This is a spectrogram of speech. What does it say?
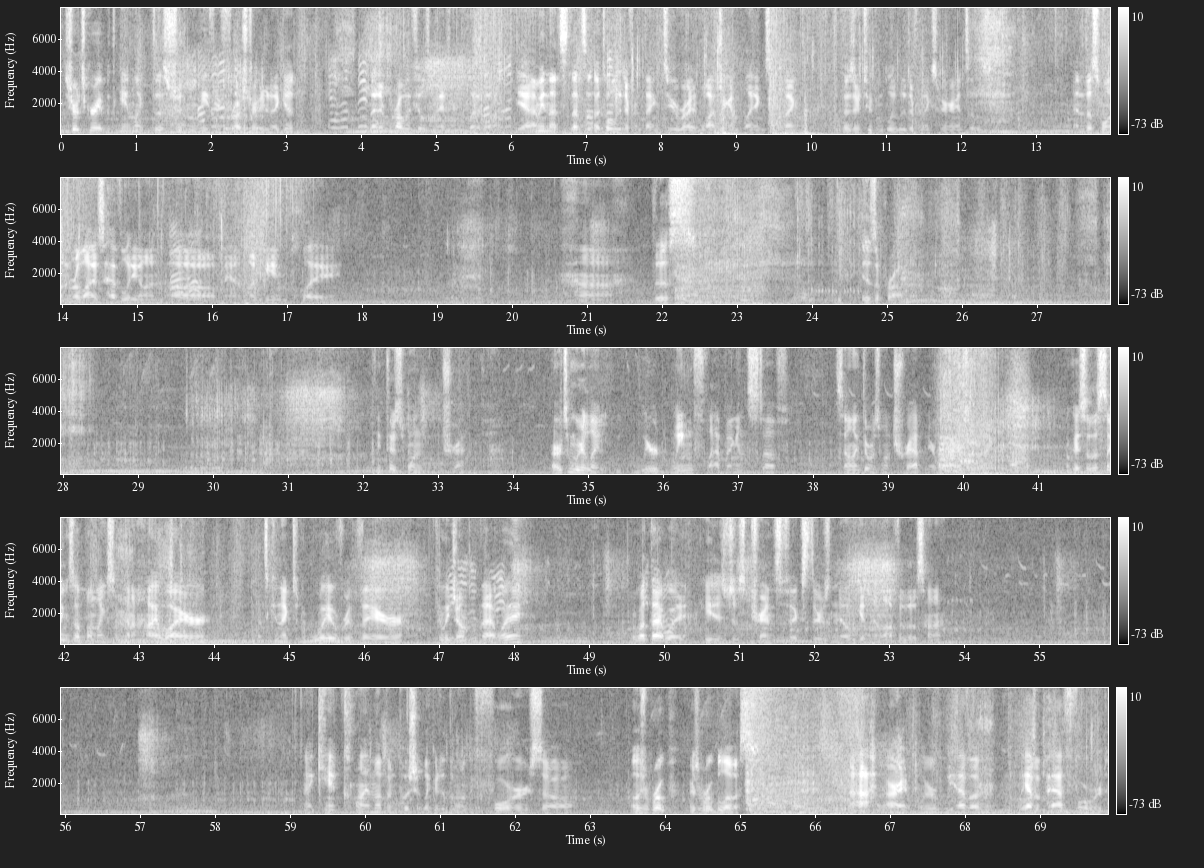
Sure, it's great, but the game like this shouldn't leave you frustrated. I get that it probably feels amazing to play, though. Yeah, I mean, that's that's a totally different thing, too, right? Watching and playing something. Those are two completely different experiences. And this one relies heavily on, oh man, on gameplay. Huh. This is a problem. Think there's one trap. I heard some weird, like, weird wing flapping and stuff. It sounded like there was one trap nearby or something. Okay, so this thing's up on, like, some kind of high wire that's connected way over there. Can we jump that way? What about that way? He is just transfixed. There's no getting him off of this, huh? And I can't climb up and push it like we did the one before, so... Oh, there's a rope. There's a rope below us. Aha! Alright, we're we have a we have a path forward.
